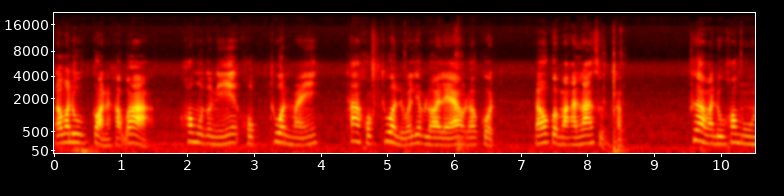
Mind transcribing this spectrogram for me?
เรามาดูก่อนนะครับว่าข้อมูลตัวนี้ครบถ้วนไหม ถ้าครบถ้วนหรือว่าเรียบร้อยแล้ว เรากดเราก็กดมาอันล่างสุดครับ เพื่อมาดูข้อมูล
